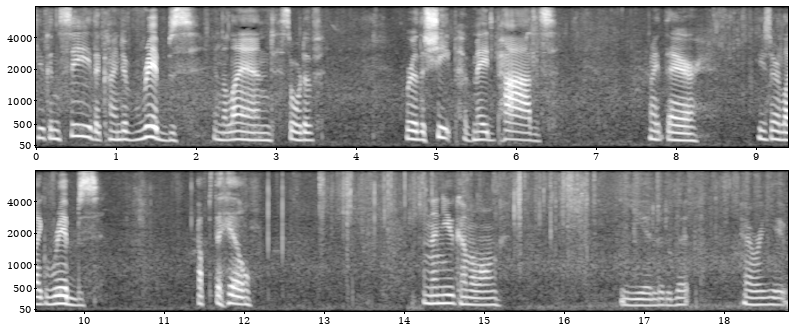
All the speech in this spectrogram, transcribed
You can see the kind of ribs in the land, sort of, where the sheep have made paths. Right there. These are like ribs up the hill. And then you come along. Yeah, a LittleBit. How are you?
